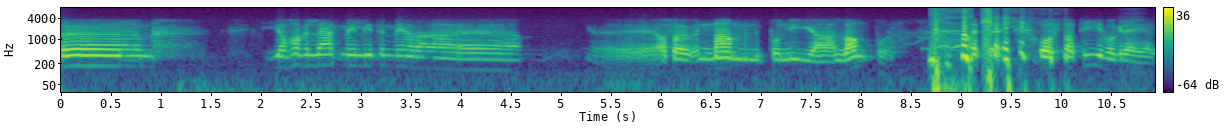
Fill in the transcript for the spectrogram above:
Uh, jag har väl lärt mig lite mera uh, uh, alltså namn på nya lampor. och stativ och grejer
